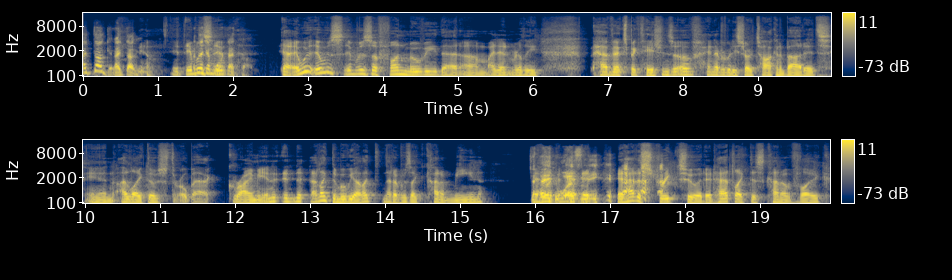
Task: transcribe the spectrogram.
I dug it. I dug it. Yeah, it, it was. more it- than I thought. yeah, it was. It was. It was a fun movie that um, I didn't really have expectations of, and everybody started talking about it, and I like those throwback, grimy, and it, it, I liked the movie. I liked that it was like kind of mean. It had, It was it- me. it had a streak to it. It had like this kind of like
